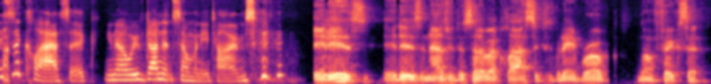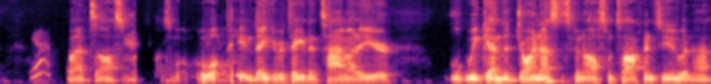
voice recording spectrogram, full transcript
It's a classic. You know, we've done it so many times. it is. It is. And as we just said about classics, if it ain't broke, don't fix it. Yeah. Well, that's awesome. Well, cool. well, Peyton, thank you for taking the time out of your weekend to join us. It's been awesome talking to you, and uh,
